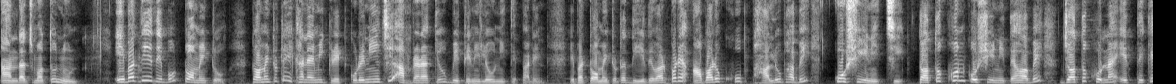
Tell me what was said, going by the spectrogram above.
আন্দাজ মতো নুন। এবার দিয়ে দেব টমেটো। টমেটোটা এখানে আমি গ্রেট করে নিয়েছি, আপনারা কেউ বেটে নিলেও নিতে পারেন। এবার টমেটোটা দিয়ে দেওয়ার পরে আবারও খুব ভালোভাবে কষিয়ে নিচ্ছি। ততক্ষণ কষিয়ে নিতে হবে, যতক্ষণ না এর থেকে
